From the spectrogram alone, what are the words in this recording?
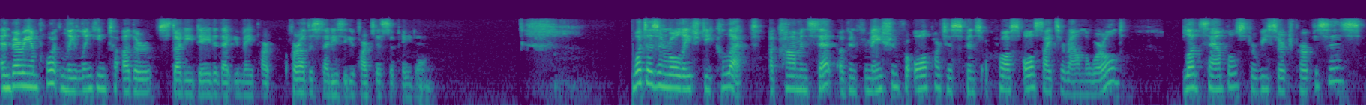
and very importantly, linking to other study data that you may part for other studies that you participate in. What does Enroll HD collect? A common set of information for all participants across all sites around the world, blood samples for research purposes,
